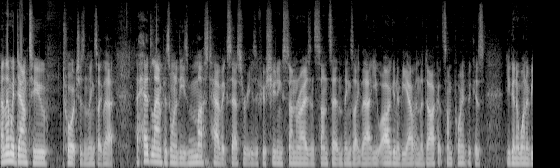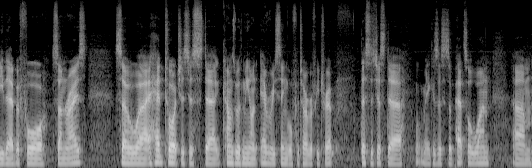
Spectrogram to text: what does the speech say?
And then we're down to torches and things like that. A headlamp is one of these must-have accessories. If you're shooting sunrise and sunset and things like that, you are going to be out in the dark at some point because you're going to want to be there before sunrise. So uh, a head torch is just uh, comes with me on every single photography trip. This is just uh, what make is this? It's a Petzl one. Um,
